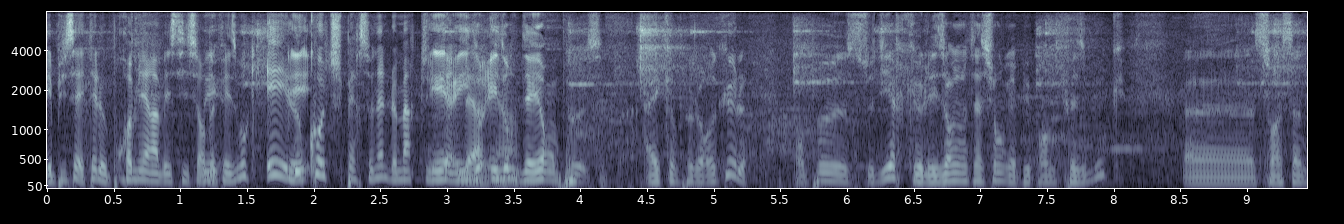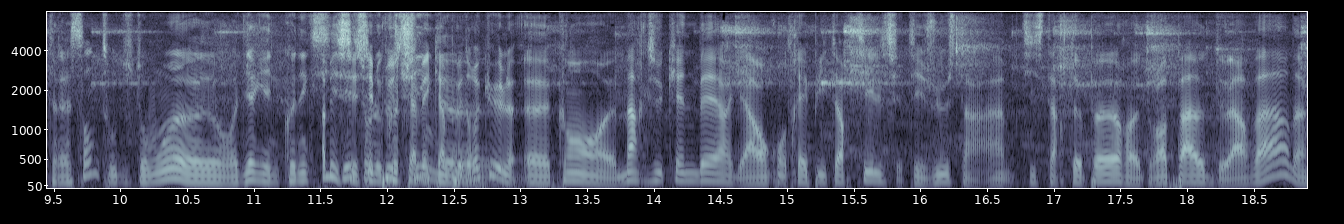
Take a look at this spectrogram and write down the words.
Et puis ça a été le premier investisseur Mais- de Facebook et, le coach personnel de Mark et Zuckerberg. et donc hein. d'ailleurs, on peut, c'est- avec un peu le recul, on peut se dire que les orientations qu'a pu prendre Facebook euh, sont assez intéressantes, ou tout au moins, euh, on va dire qu'il y a une Ah connexité mais c'est plus qu'avec un peu de euh, recul. Euh, quand Mark Zuckerberg a rencontré Peter Thiel, c'était juste un, un petit start-upper drop-out de Harvard.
